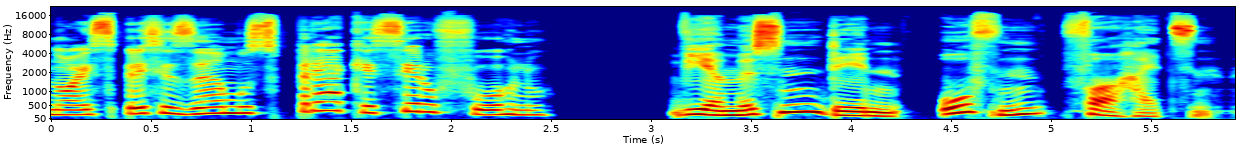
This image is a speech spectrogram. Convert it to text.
Nós precisamos pré-aquecer o forno. Wir müssen den Ofen vorheizen.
